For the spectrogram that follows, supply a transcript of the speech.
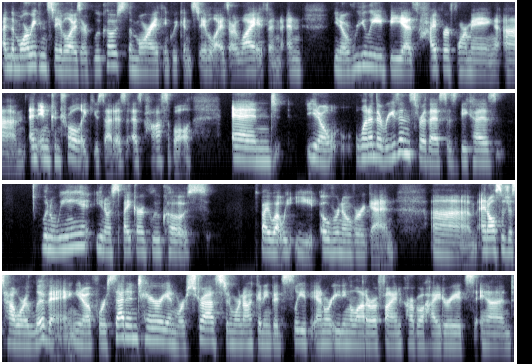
And the more we can stabilize our glucose, the more I think we can stabilize our life and, and, you know, really be as high performing um, and in control, like you said, as, as possible. And you know, one of the reasons for this is because when we, you know, spike our glucose by what we eat over and over again, um, and also just how we're living, you know, if we're sedentary and we're stressed and we're not getting good sleep and we're eating a lot of refined carbohydrates and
